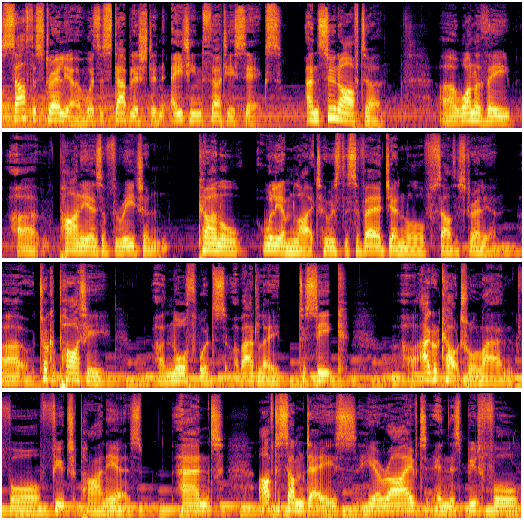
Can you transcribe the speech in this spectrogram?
South Australia was established in 1836, and soon after, uh, one of the uh, pioneers of the region, Colonel William Light, who was the Surveyor General of South Australia, uh, took a party uh, northwards of Adelaide to seek uh, agricultural land for future pioneers. And after some days, he arrived in this beautiful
